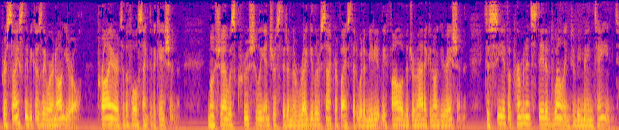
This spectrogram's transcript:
precisely because they were inaugural, prior to the full sanctification. Moshe was crucially interested in the regular sacrifice that would immediately follow the dramatic inauguration, to see if a permanent state of dwelling could be maintained.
